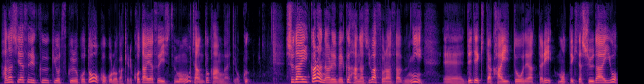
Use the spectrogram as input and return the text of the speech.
話しやすい空気を作ることを心がける。答えやすい質問をちゃんと考えておく。主題からなるべく話はそらさずに、えー、出てきた回答であったり、持ってきた主題を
